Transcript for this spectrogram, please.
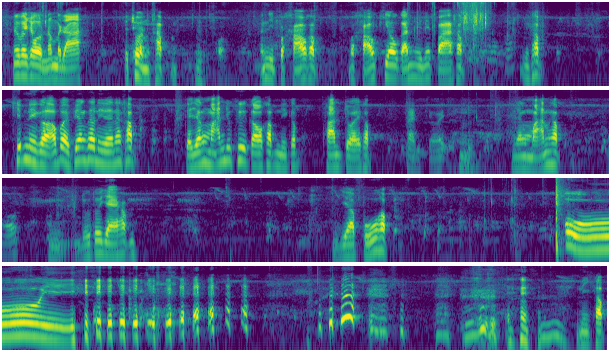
ไม่ไปชนธรรมดาปลาช่อนครับ อันนี้ปลาขาวครับปลาขาวเคี่ยวกันอยู่ในปลาครับ นี่ครับคลิปนี้ก็เอาไปเพียงเท่านี้เลยนะครับก็ยังหมานอยู่คือเก่าครับนี่ก็พานจอยครับท่านจอยยังหมานครับอืม ดูตัวใหญ่ครับเหยื่อปูครับ โอ้ย นี่ครับ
